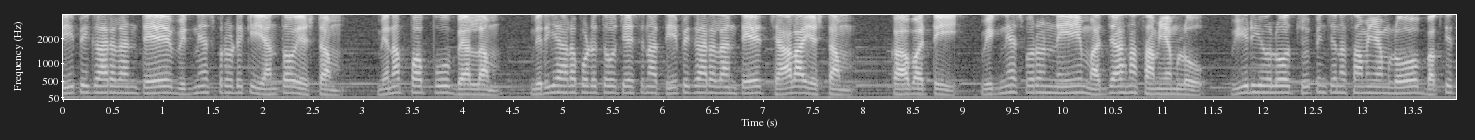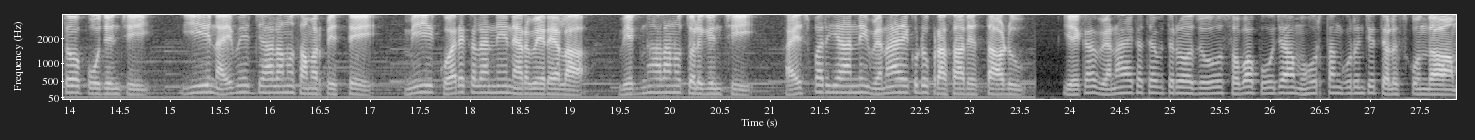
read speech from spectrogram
తీపిగారెలంటే విఘ్నేశ్వరుడికి ఎంతో ఇష్టం. మినప్పప్పు బెల్లం మిరియాల పొడితో చేసిన తీపిగారెలంటే చాలా ఇష్టం. కాబట్టి విఘ్నేశ్వరుణ్ణి మధ్యాహ్న సమయంలో వీడియోలో చూపించిన సమయంలో భక్తితో పూజించి ఈ నైవేద్యాలను సమర్పిస్తే మీ కోరికలన్నీ నెరవేరేలా విఘ్నాలను తొలగించి ఐశ్వర్యాన్ని వినాయకుడు ప్రసాదిస్తాడు. ఇక వినాయక చవితి రోజు శుభ పూజా ముహూర్తం గురించి తెలుసుకుందాం.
